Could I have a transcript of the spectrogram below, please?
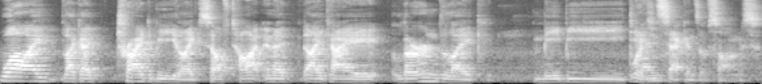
well, I like I tried to be like self-taught, and I like I learned like maybe What ten seconds of songs.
